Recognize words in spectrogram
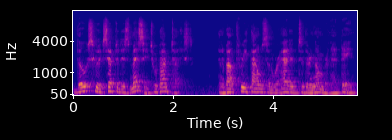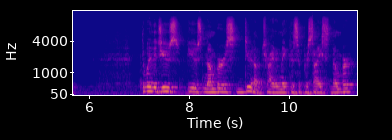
Those who accepted his message were baptized, and about 3,000 were added to their number that day. The way the Jews used numbers, do not try to make this a precise number.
